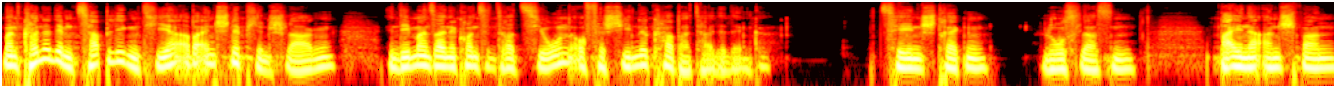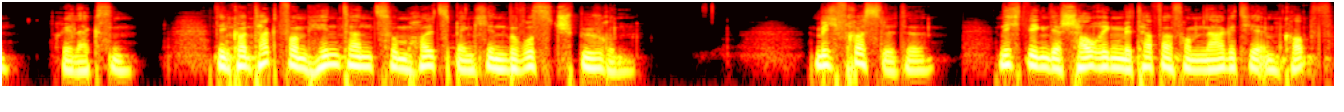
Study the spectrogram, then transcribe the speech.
Man könne dem zappeligen Tier aber ein Schnippchen schlagen, indem man seine Konzentration auf verschiedene Körperteile lenke. Zehen strecken, loslassen, Beine anspannen, relaxen den Kontakt vom Hintern zum Holzbänkchen bewusst spüren. Mich fröstelte, nicht wegen der schaurigen Metapher vom Nagetier im Kopf,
